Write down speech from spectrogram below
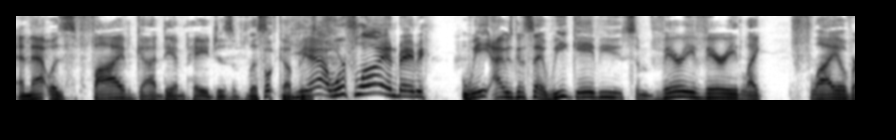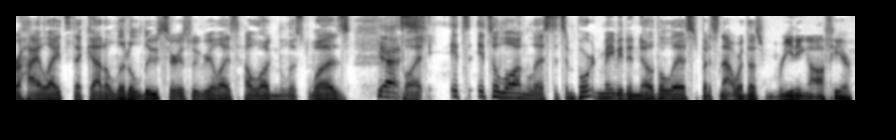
And that was five goddamn pages of list of companies. Yeah, we're flying, baby. we i was gonna say we gave you some very very like flyover highlights that got a little looser as we realized how long the list was Yes. but it's it's a long list it's important maybe to know the list but it's not worth us reading off here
